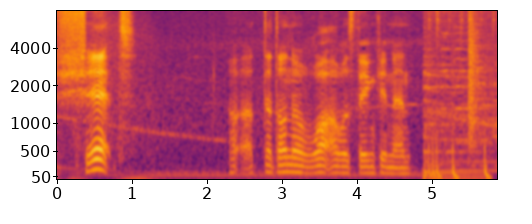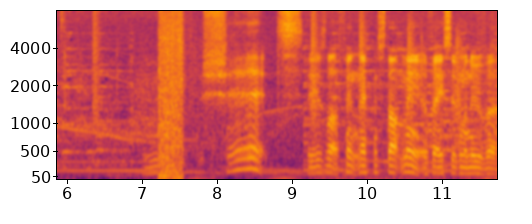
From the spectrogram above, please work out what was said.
Shit! I, I, I don't know what I was thinking then. Shit! These lot think they can stop me. Evasive maneuver.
